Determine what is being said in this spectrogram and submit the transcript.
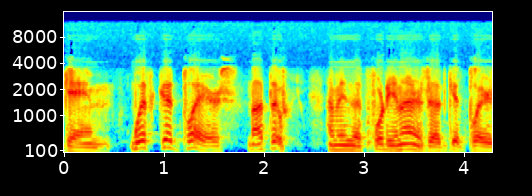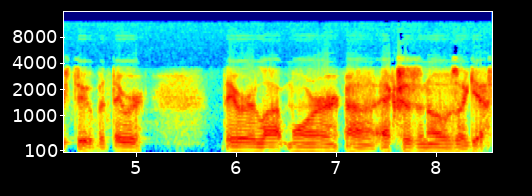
game with good players. Not that I mean, the 49ers had good players too, but they were they were a lot more uh, X's and O's, I guess.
